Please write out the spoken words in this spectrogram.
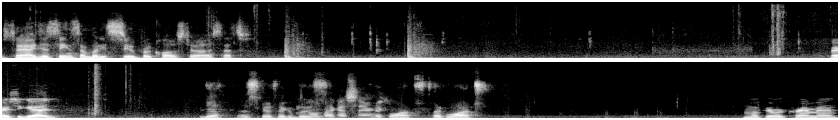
Say, I just seen somebody super close to us. That's Bears, you good? Yeah, let's go take a boost. Going boost. back upstairs. Take watch. Take watch. I'm up here with Cram Man.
